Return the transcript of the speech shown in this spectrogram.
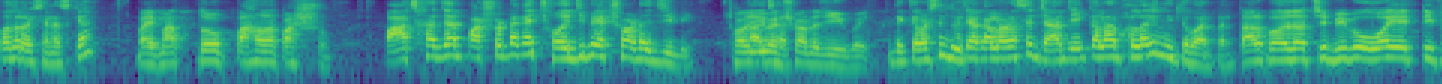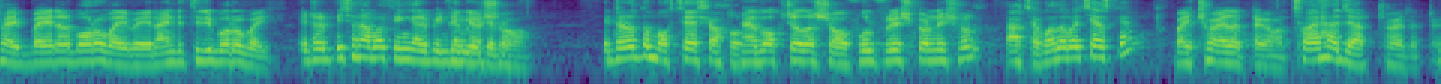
কত রাখছেন আজকে? ভাই মাত্র পাঁচ হাজার পাঁচশো। পাঁচ হাজার পাঁচশো টাকায় ছয় জিবি। একশো আড়াই জিবি। ভাই। দেখতে পাচ্ছেন দুইটা কালার আছে যা যেই কালার ভালো লাগে নিতে পারবেন। তারপর যাচ্ছে ভিভো ওয়াই এইটটি ফাইভ ভাই এটার বড় ভাই ভাই নাইনটি থ্রি বড় ভাই। এটার পিছনে আবার ফিঙ্গারপ্রিন্ট। এটারও তো বক্সের সহ। হ্যাঁ বক্স সহ ফুল ফ্রেশ কন্ডিশন আচ্ছা কত পাচ্ছি আজকে? ভাই ছয় হাজার টাকা ছয় হাজার। ছয় হাজার টাকা।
